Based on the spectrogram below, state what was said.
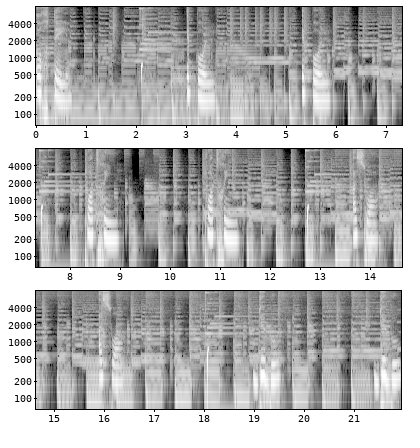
Orteil épaule épaule poitrine. Poitrine. Asseoir. Asseoir. Debout. Debout.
